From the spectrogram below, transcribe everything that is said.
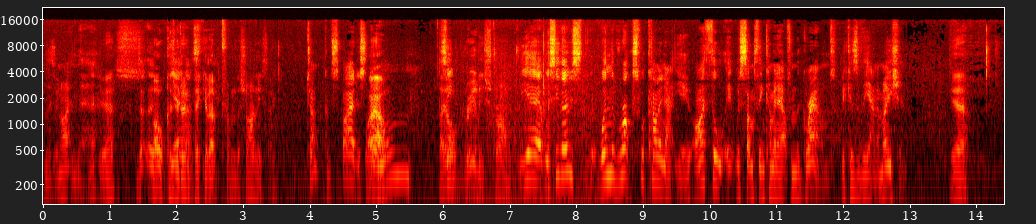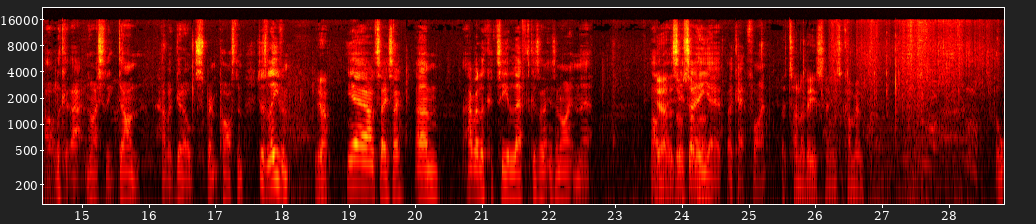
And there's an item there. Yes. Is that the- oh, because yeah, you didn't pick it up from the shiny thing. Chunk of spider stone. Wow. They See- are really strong. Yeah, well, see those when the rocks were coming at you, I thought it was something coming out from the ground because of the animation. Yeah. Oh, look at that, nicely done. Have a good old sprint past them. Just leave them. Yeah. Yeah, I'd say so. Um, have a look to your left because I think there's an item there. Oh, Yeah, no, there's also a- yeah. Okay, fine. A ton of these things come in. Oh.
